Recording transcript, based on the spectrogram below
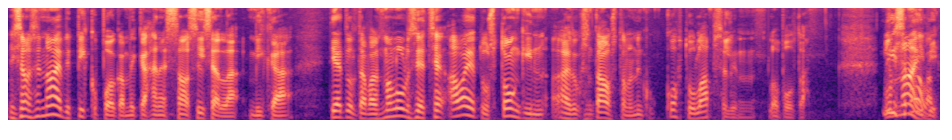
niin se on se naivi pikkupoika, mikä hänessä on sisällä, mikä tietyllä tavalla, mä luulisin, että se ajatus tonkin ajatuksen taustalla on niin kohtuu lapsellinen lopulta. Niin se naivi.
